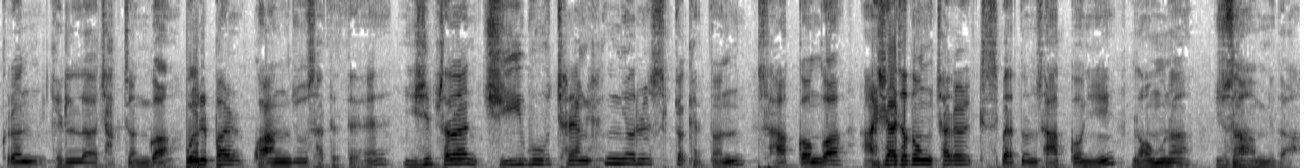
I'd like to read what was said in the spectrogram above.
그런 게릴라 작전과 5.18 광주 사태 때 24단 지부 차량 행렬을 습격했던 사건과 아시아 자동차를 기습했던 사건이 너무나 유사합니다.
